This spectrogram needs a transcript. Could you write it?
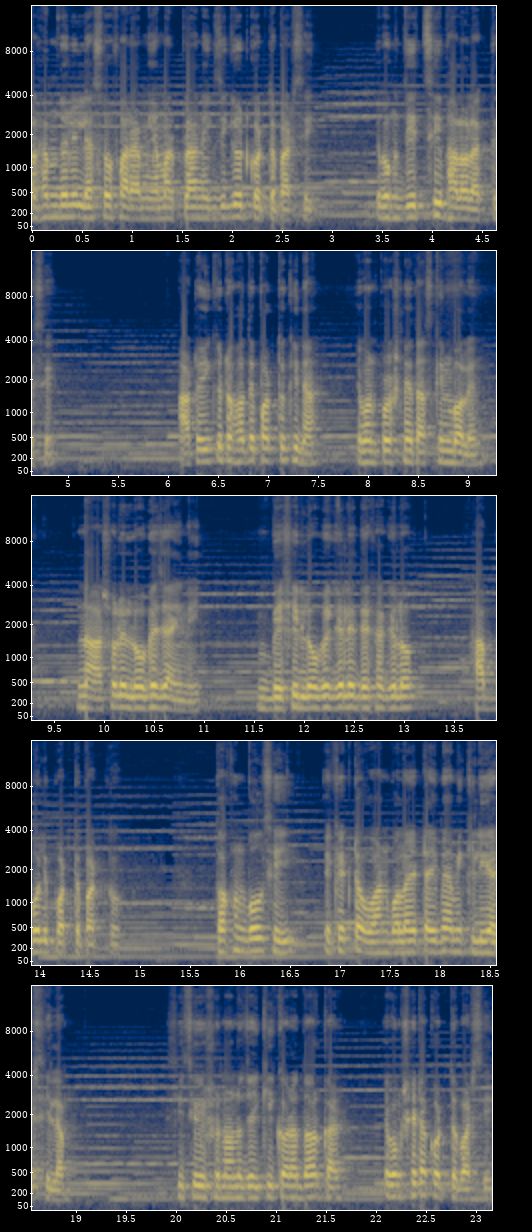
আলহামদুলিল্লাহ সোফার আমি আমার প্ল্যান এক্সিকিউট করতে পারছি এবং জিতছি, ভালো লাগতেছে। আট উইকেটও হতে পারতো কি না? এমন প্রশ্নে তাসকিন বলেন, না, আসলে লোভে যায়নি বেশি লোভে গেলে দেখা গেল হাফ বলি পড়তে পারতো। তখন বলছি, এক একটা ওয়ান বলারের টাইমে আমি ক্লিয়ার ছিলাম। সিচুয়েশন অনুযায়ী কী করা দরকার এবং সেটা করতে পারছি।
